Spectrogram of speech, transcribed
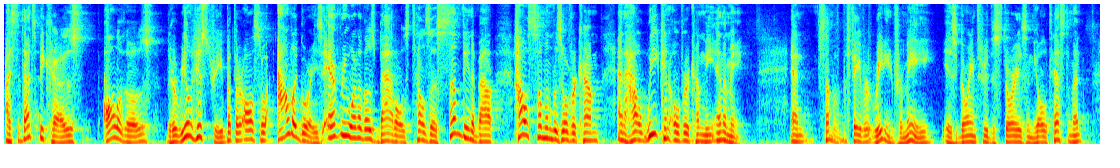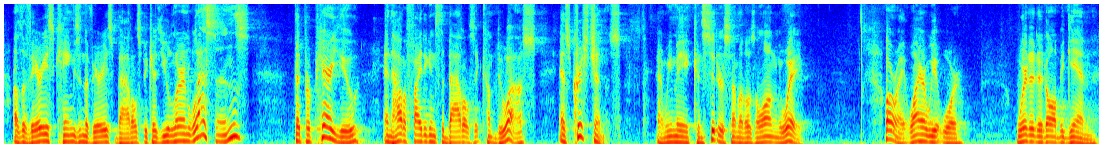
I said, that's because all of those, they're real history, but they're also allegories. Every one of those battles tells us something about how someone was overcome and how we can overcome the enemy. And some of the favorite reading for me is going through the stories in the Old Testament of the various kings and the various battles because you learn lessons that prepare you and how to fight against the battles that come to us as Christians. And we may consider some of those along the way. All right, why are we at war? Where did it all begin?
